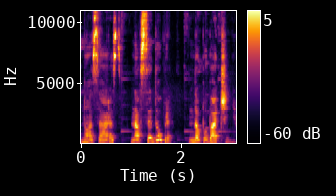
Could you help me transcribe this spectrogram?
Ну а зараз на все добре. До побачення!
